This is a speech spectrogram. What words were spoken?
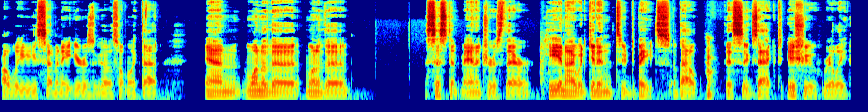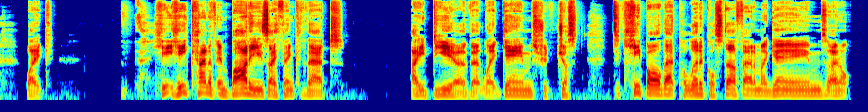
probably seven, eight years ago, something like that. And one of the one of the assistant managers there, he and I would get into debates about hmm. this exact issue. Really, like he he kind of embodies, I think, that idea that like games should just to keep all that political stuff out of my games. I don't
